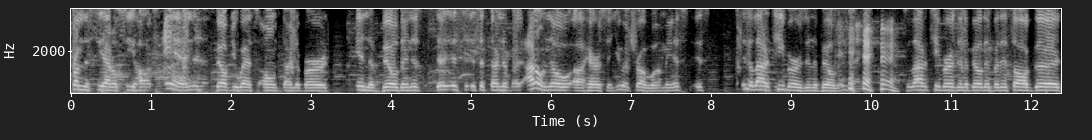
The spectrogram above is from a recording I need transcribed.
from the Seattle Seahawks and Bellevue West own Thunderbird in the building. It's it's, it's a Thunderbird. I don't know, uh, Harrison. You in trouble? I mean, it's it's there's a lot of T-birds in the building. There's a lot of T-birds in the building, but it's all good.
